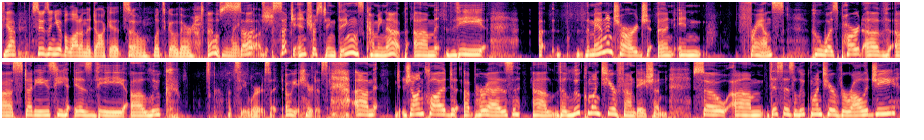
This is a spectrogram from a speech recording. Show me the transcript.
Yeah. Susan, you have a lot on the docket, so let's go there. Oh, my such, such interesting things coming up. Um, the uh, the man in charge in, in France, who was part of uh, studies, he is the uh, Luc. Let's see, where is it? Oh, yeah, here it is. Um, Jean Claude uh, Perez, uh, the Luc Montagnier Foundation. So, um, this is Luc Montagnier Virology.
